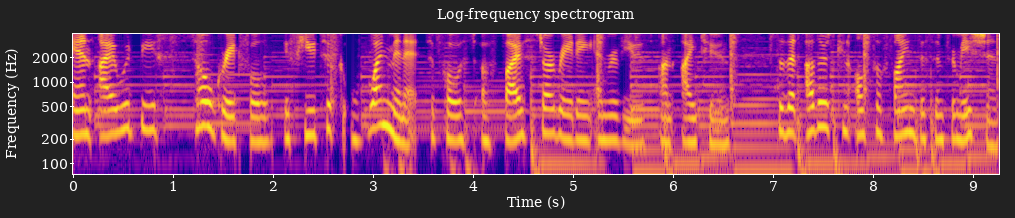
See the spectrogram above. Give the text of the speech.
And I would be so grateful if you took one minute to post a five star rating and reviews on iTunes so that others can also find this information.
